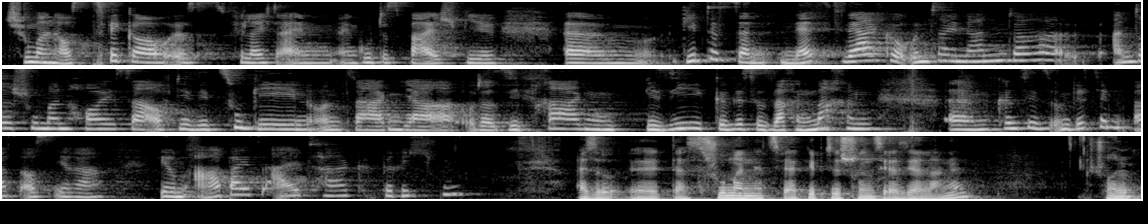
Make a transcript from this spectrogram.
Schumannhaus Zwickau ist vielleicht ein, ein gutes Beispiel. Ähm, gibt es dann Netzwerke untereinander, andere Schumannhäuser, auf die Sie zugehen und sagen, ja, oder Sie fragen, wie Sie gewisse Sachen machen? Ähm, können Sie so ein bisschen was aus Ihrer Ihrem Arbeitsalltag berichten? Also äh, das Schumann-Netzwerk gibt es schon sehr, sehr lange, schon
